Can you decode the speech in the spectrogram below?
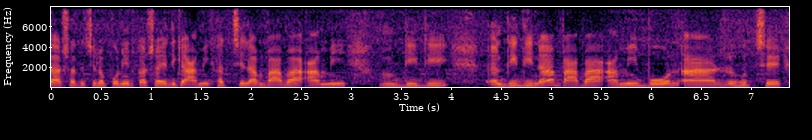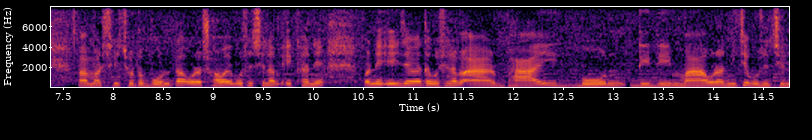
তার সাথে ছিল পনির কষা। এদিকে আমি খাচ্ছিলাম বাবা, আমি দিদি দিদি না, বাবা, আমি, বোন আর হচ্ছে আমার সেই ছোট বোনটা। ওরা সবাই বসেছিলাম এখানে। মানে এই জায়গাতে বসেছিলাম। আর ভাই, বোন, দিদি, মা, ওরা নিচে বসেছিল।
